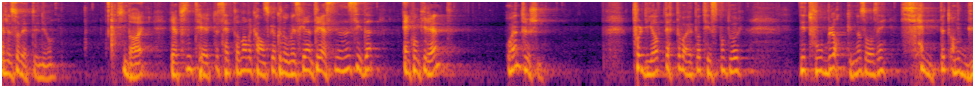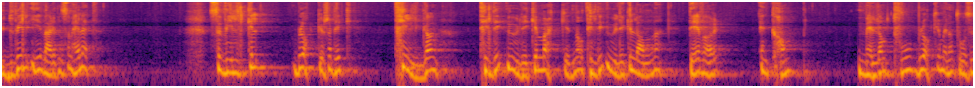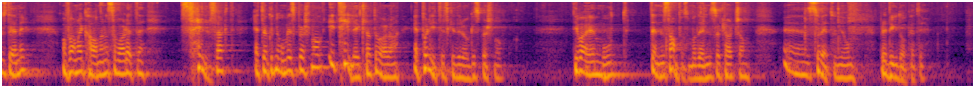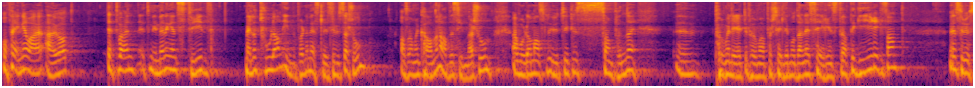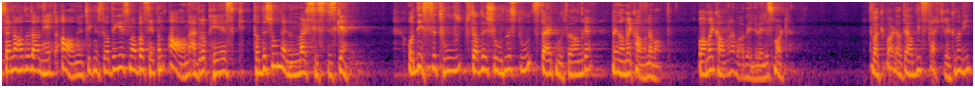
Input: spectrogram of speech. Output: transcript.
Eller Sovjetunionen. Som da representerte, sett fra den amerikanske økonomiske interessenes side, en konkurrent og en trussel. Fordi at dette var jo på et tidspunkt hvor de to blokkene så å si, kjempet om goodwill i verden som helhet. Så hvilke blokker som fikk tilgang til de ulike markedene og til de ulike landene, det var en kamp mellom to blokker, mellom to systemer. Og for amerikanerne så var dette selvsagt et økonomisk spørsmål, i tillegg til at det var da et politisk-ideologisk spørsmål. De var jo imot denne samfunnsmodellen så klart som eh, Sovjetunionen ble bygd opp etter. Og Poenget var, er jo at dette var en, etter min mening en strid mellom to land innenfor den vestlige sivilisasjonen. Altså Amerikanerne hadde sin versjon av hvordan man skulle utvikle samfunnet. Eh, formulert i form av forskjellige moderniseringsstrategier. ikke sant? Mens russerne hadde da en helt annen utviklingsstrategi som var basert på en annen europeisk tradisjon, nemlig den marxistiske. Og Disse to tradisjonene sto sterkt mot hverandre, men amerikanerne vant. Og amerikanerne var veldig veldig smarte. Det var ikke bare det at de hadde en sterkere økonomi.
